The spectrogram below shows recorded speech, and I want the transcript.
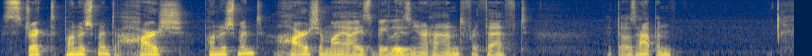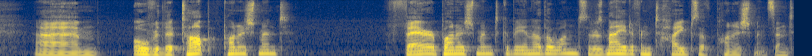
strict punishment, harsh punishment. Harsh, in my eyes, would be losing your hand for theft. It does happen. Um, over the top punishment, fair punishment could be another one. So there's many different types of punishments, and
